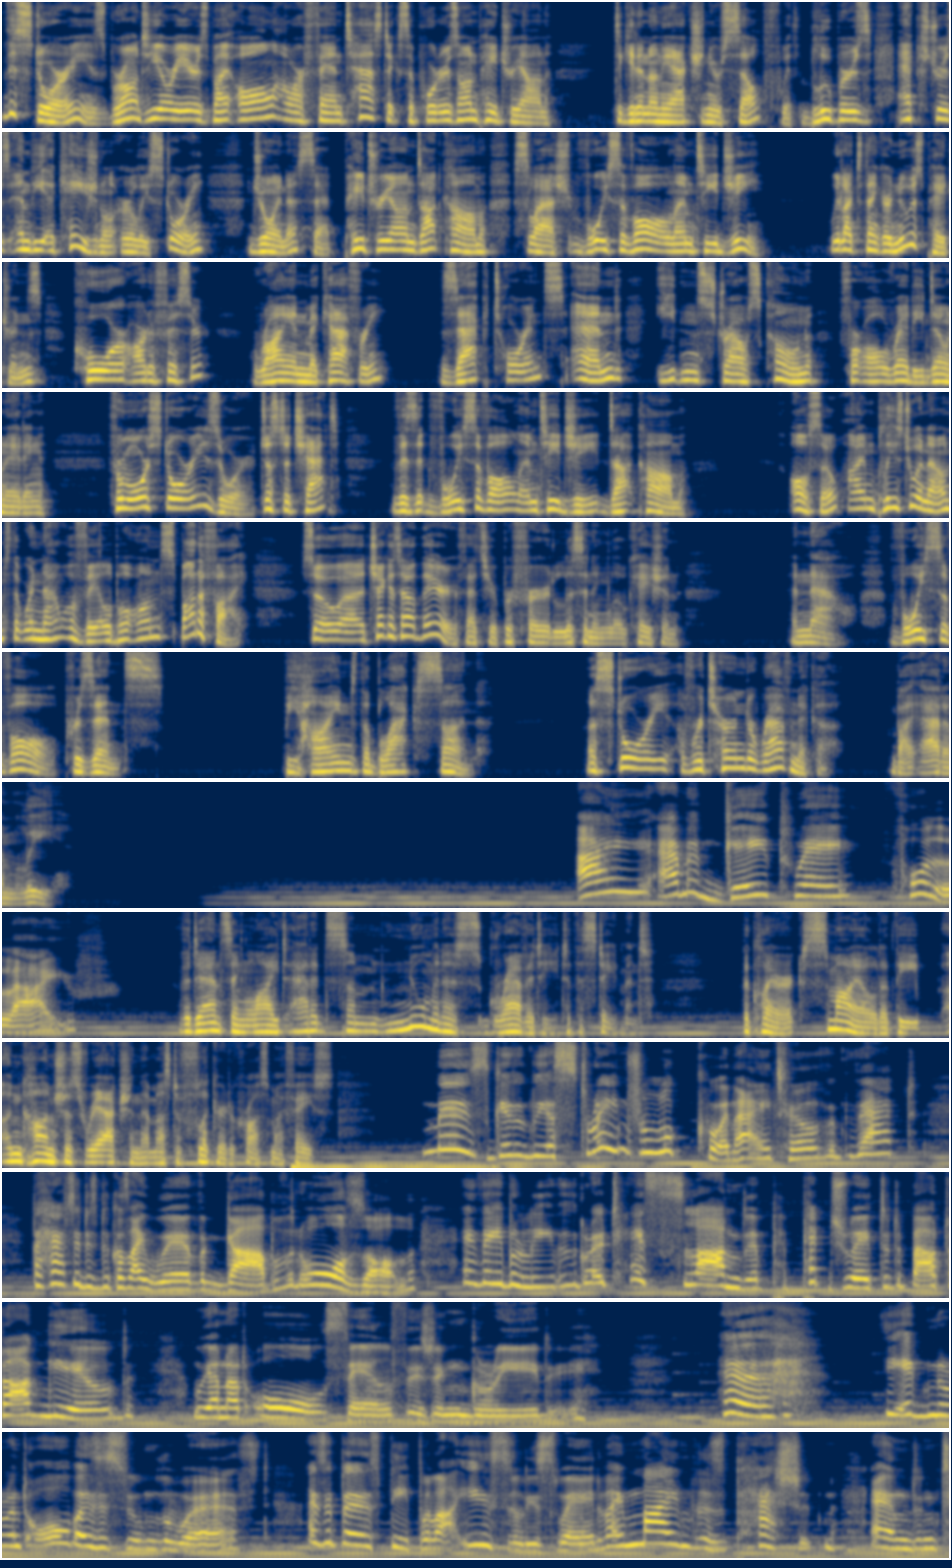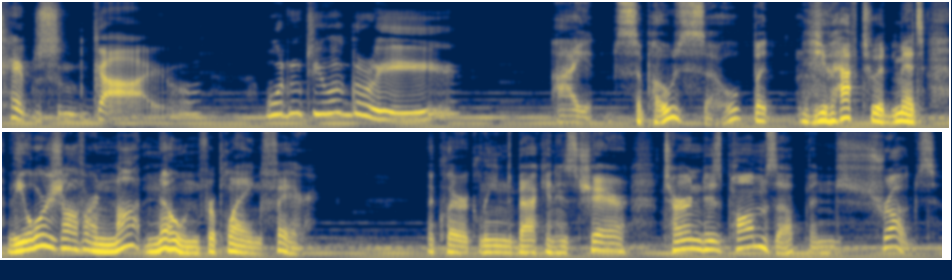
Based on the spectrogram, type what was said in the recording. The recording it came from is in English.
This story is brought to your ears by all our fantastic supporters on Patreon. To get in on the action yourself with bloopers, extras, and the occasional early story, join us at patreon.com slash voiceofallmtg. We'd like to thank our newest patrons, Core Artificer, Ryan McCaffrey, Zach Torrance, and Eden Strauss Cohn for already donating. For more stories or just a chat, visit voiceofallmtg.com. Also, I'm pleased to announce that we're now available on Spotify, so uh, check us out there if that's your preferred listening location. And now, Voice of All presents Behind the Black Sun, a story of Return to Ravnica by Adam Lee. I am a gateway for life. The dancing light added some numinous gravity to the statement. The cleric smiled at the unconscious reaction that must have flickered across my face. Most give me a strange look when I tell them that. Perhaps it is because I wear the garb of an Orzhov, and they believe the grotesque slander perpetuated about our guild. We are not all selfish and greedy. Ah, the ignorant always assume the worst. I suppose people are easily swayed by mindless passion and intentioned guile. Wouldn't you agree? I suppose so, but you have to admit, the Orzhov are not known for playing fair. The cleric leaned back in his chair, turned his palms up, and shrugged.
